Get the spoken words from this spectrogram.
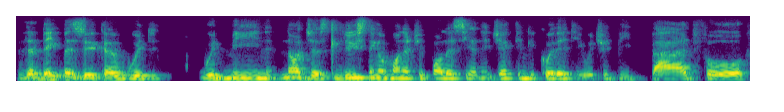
the big bazooka would would mean not just loosening of monetary policy and injecting liquidity, which would be bad for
